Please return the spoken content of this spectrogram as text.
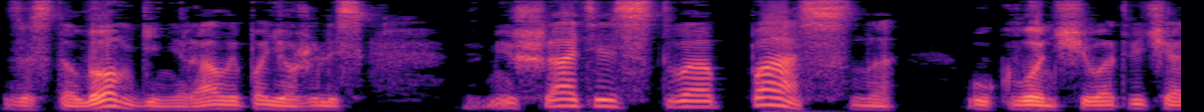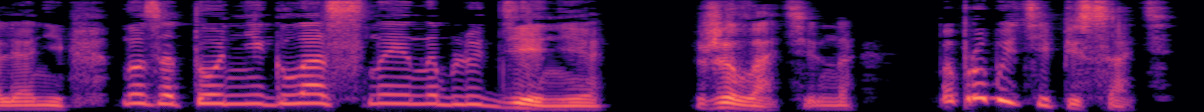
За столом генералы поежились. Вмешательство опасно, уклончиво отвечали они, но зато негласное наблюдение желательно. Попробуйте писать.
